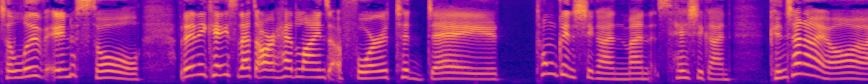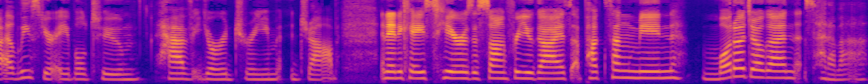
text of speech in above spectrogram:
to live in Seoul. But in any case, that's our headlines for today. 통근 시간만 3시간. 괜찮아요. At least you're able to have your dream job. In any case, here's a song for you guys. 박상민, 멀어져간 사람아.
